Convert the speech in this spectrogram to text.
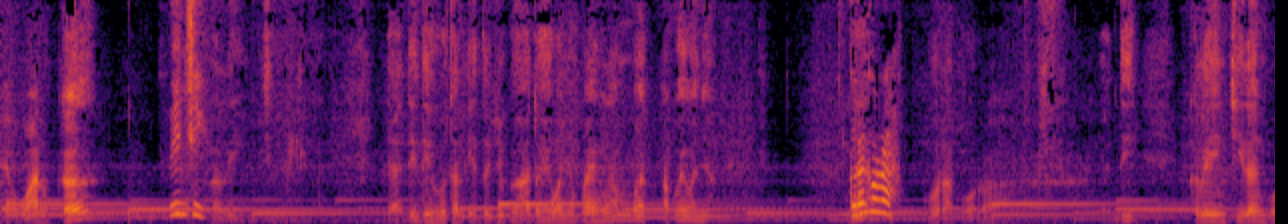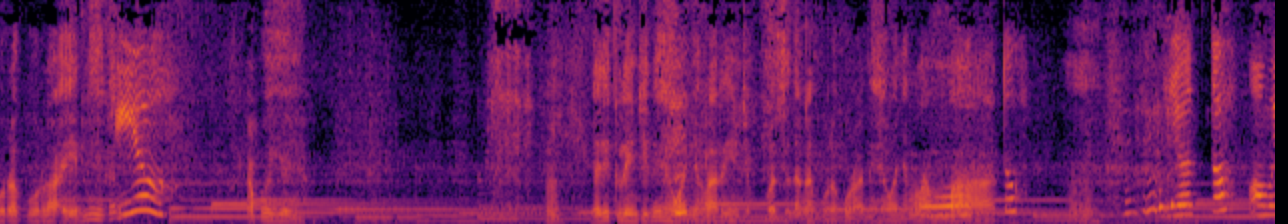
hewan ke Kelinci. kelinci. Jadi di hutan itu juga ada hewan yang paling lambat. Apa hewannya? Kura-kura. Kura-kura. Jadi kelinci dan kura-kura ini kan Iya. apa iyanya? Hmm, jadi kelinci ini hewan yang larinya cepat, sedangkan kura-kura ini hewan yang lambat. Tuh. Hmm, Iya tuh. Mama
